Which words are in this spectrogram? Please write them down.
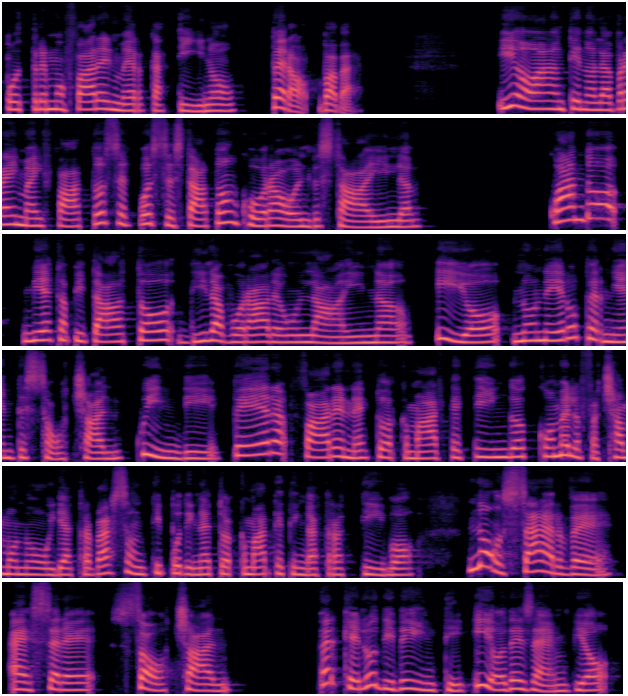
potremmo fare il mercatino. Però, vabbè. Io anche non l'avrei mai fatto se fosse stato ancora old style. Quando mi è capitato di lavorare online, io non ero per niente social, quindi per fare network marketing come lo facciamo noi attraverso un tipo di network marketing attrattivo, non serve essere social perché lo diventi. Io, ad esempio,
